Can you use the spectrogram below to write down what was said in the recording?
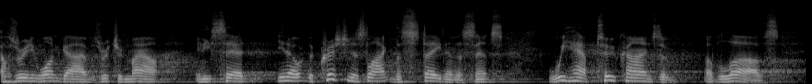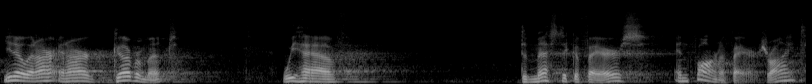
I was reading one guy, it was Richard Mouw, and he said, you know, the Christian is like the state in a sense. We have two kinds of, of loves. You know, in our, in our government, we have domestic affairs and foreign affairs, right?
